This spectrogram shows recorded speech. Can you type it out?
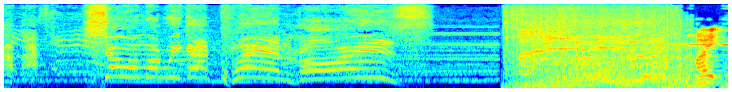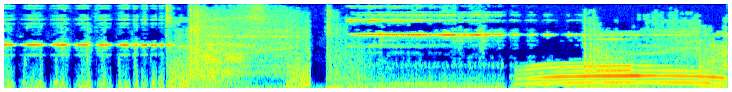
Show 'em what we got planned, boys. Hay. Oo.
